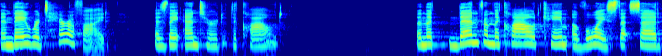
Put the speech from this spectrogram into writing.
and they were terrified as they entered the cloud. And the, then from the cloud came a voice that said,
